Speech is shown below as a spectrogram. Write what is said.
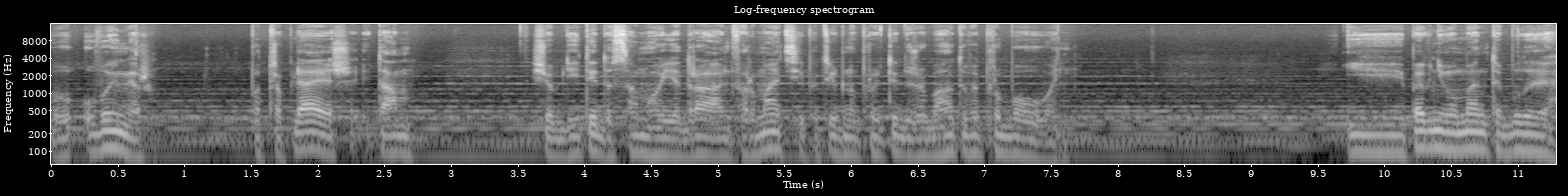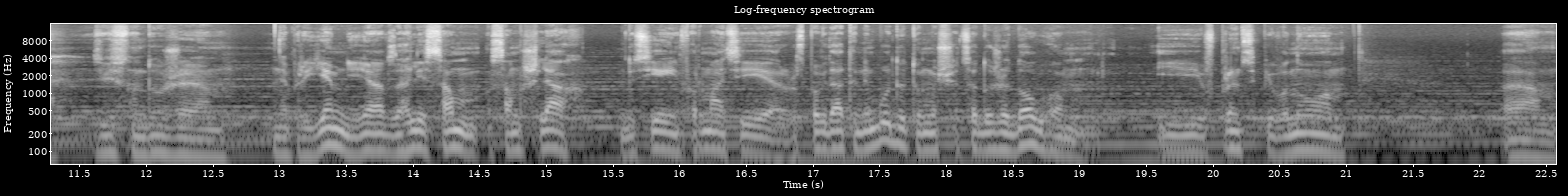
у вимір потрапляєш, і там, щоб дійти до самого ядра інформації, потрібно пройти дуже багато випробовувань. І певні моменти були, звісно, дуже неприємні. Я взагалі сам, сам шлях до цієї інформації розповідати не буду, тому що це дуже довго. І, в принципі, воно. Ем,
